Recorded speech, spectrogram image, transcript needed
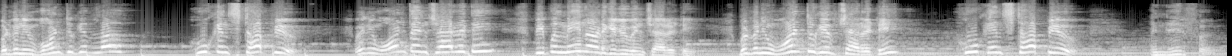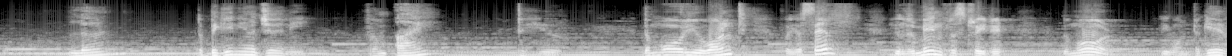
But when you want to give love, who can stop you? When you want in charity, people may not give you in charity. But when you want to give charity, who can stop you? And therefore, learn to begin your journey from I to you. The more you want for yourself, you'll remain frustrated. The more you want to give,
